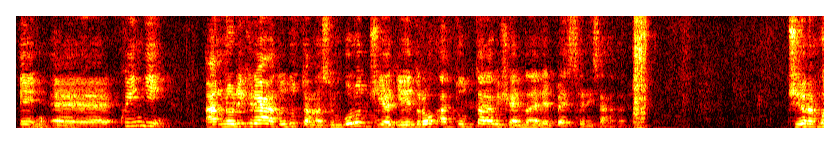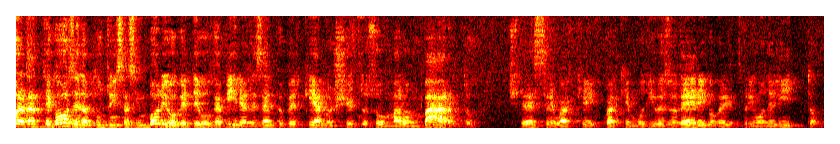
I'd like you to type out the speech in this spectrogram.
E eh, quindi hanno ricreato tutta una simbologia dietro a tutta la vicenda delle bestie di Satana. Ci sono ancora tante cose dal punto di vista simbolico che devo capire, ad esempio perché hanno scelto Somma Lombardo, ci deve essere qualche, qualche motivo esoterico per il primo delitto,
